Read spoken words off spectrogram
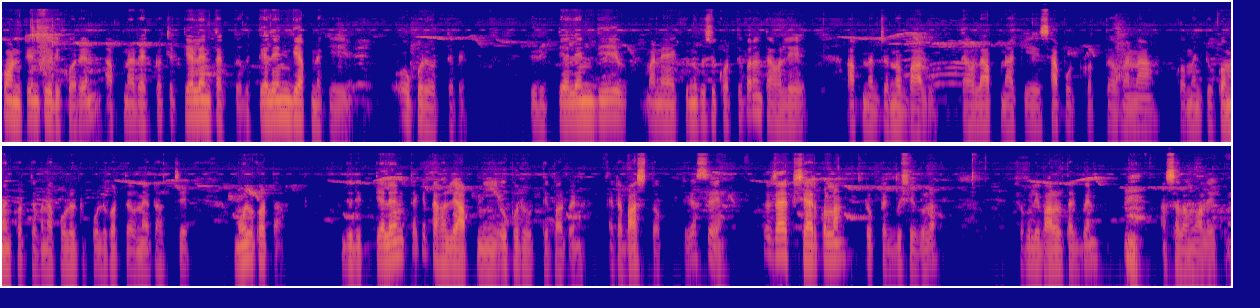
কন্টেন্ট তৈরি করেন, আপনার একটা হচ্ছে ট্যালেন্ট থাকতে হবে। ট্যালেন্ট দিয়ে আপনাকে ওপরে উঠতে হবে। যদি ট্যালেন্ট দিয়ে মানে কোনো কিছু করতে পারেন, তাহলে আপনার জন্য ভালো। তাহলে আপনাকে সাপোর্ট করতে হবে না। কমেন্ট টু কমেন্ট করতে হবে না ফলো টু ফলো করতে হবে না। এটা হচ্ছে মূল কথা। যদি ট্যালেন্ট থাকে তাহলে আপনি উপরে উঠতে পারবেন। এটা বাস্তব, ঠিক আছে? তো যাই হোক শেয়ার করলাম টুকটাক বিষয়গুলো। সকলেই ভালো থাকবেন। আসসালামু আলাইকুম।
